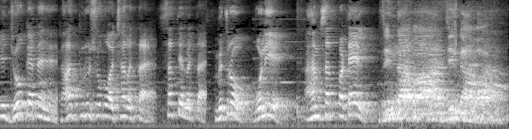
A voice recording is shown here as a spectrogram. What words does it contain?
ये जो कहते हैं राजपुरुषों को अच्छा लगता है सत्य लगता है। मित्रों बोलिए अहमसद पटेल। जिंदाबाद जिंदाबाद।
